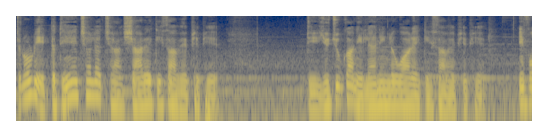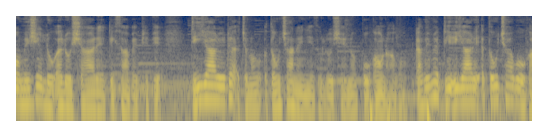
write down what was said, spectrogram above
ကျွန်တော်တို့တည်င်းအချက်လက်ချရှားတဲ့ကိစ္စပဲဖြစ်ဖြစ်ဒီ YouTube ကနေ landing လုပ်ရတဲ့ကိစ္စပဲဖြစ်ဖြစ် information လိုအပ်လို့ရှားတဲ့ကိစ္စပဲဖြစ်ဖြစ်ဒီအရာတွေတက်ကျွန်တော်တို့အသုံးချနိုင်နေဆိုလို့ရှိရင်တော့ပိုကောင်းတာပေါ့ဒါပေမဲ့ဒီအရာတွေအသုံးချဖို့က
